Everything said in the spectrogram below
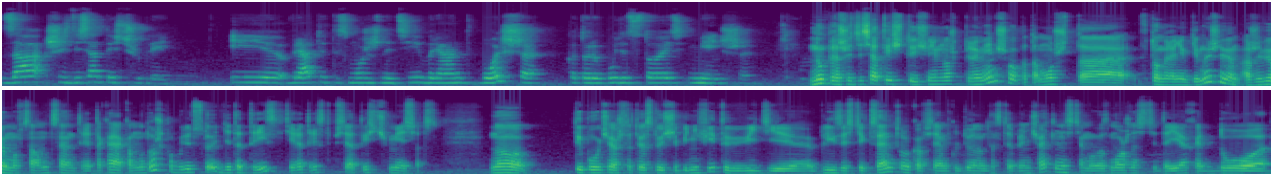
за 60 тысяч рублей. И вряд ли ты сможешь найти вариант больше, который будет стоить меньше. Ну, про 60 тысяч ты еще немножко преуменьшила, потому что в том районе, где мы живем, а живем мы в самом центре, такая комнатушка будет стоить где-то 300-350 тысяч в месяц. Но ты получаешь соответствующие бенефиты в виде близости к центру, ко всем культурным достопримечательностям и возможности доехать до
